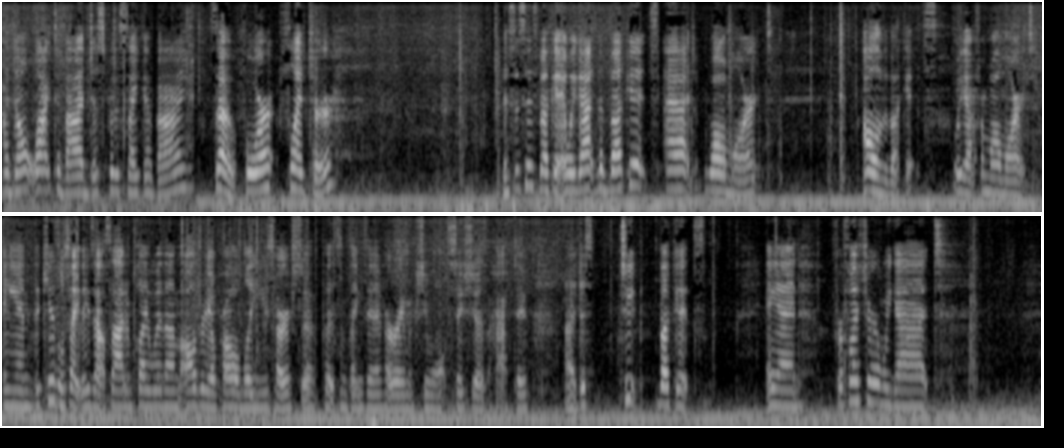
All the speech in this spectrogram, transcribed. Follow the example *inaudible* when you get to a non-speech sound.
I don't like to buy just for the sake of buying. So for Fletcher, this is his bucket. And we got the buckets at Walmart. All of the buckets we got from Walmart. And the kids will take these outside and play with them. Audrey will probably use hers to put some things in in her room if she wants to. She doesn't have to. Uh, just cheap buckets. And for Fletcher, we got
